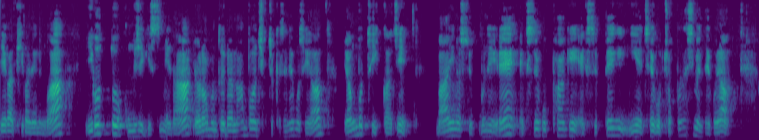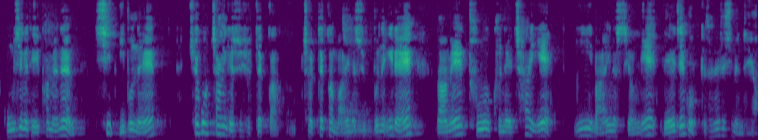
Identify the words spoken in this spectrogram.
얘가 b가 되는 거야. 이것도 공식이 있습니다. 여러분들은 한번 직접 계산해보세요. 0부터 2까지 마이너스 6분의 1에 x 곱하기 x 빼기 2의 제곱 적분하시면 되고요. 공식에 대입하면은 12분의 최고차항 개수 절대값, 절대값 마이너스 6분의 1에 그 다음에 두 근의 차이에 2 마이너스 0의 4제곱 계산해 주시면 돼요.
